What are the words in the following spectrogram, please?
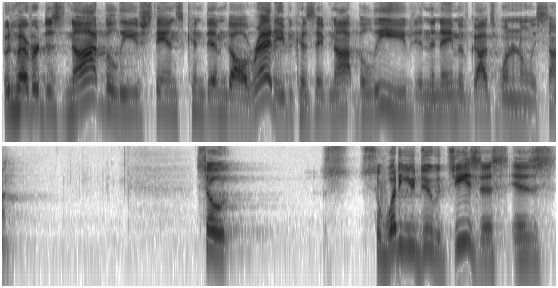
But whoever does not believe stands condemned already because they've not believed in the name of God's one and only Son. So, so what do you do with Jesus is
